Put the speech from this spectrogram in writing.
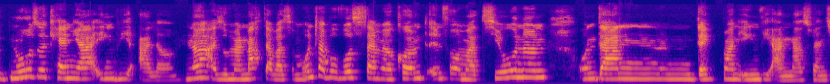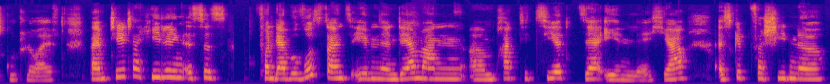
Hypnose kennen ja irgendwie alle. Ne? Also man macht da was im Unterbewusstsein, man bekommt Informationen und dann denkt man irgendwie anders, wenn es gut läuft. Beim Theta Healing ist es von der Bewusstseinsebene, in der man ähm, praktiziert, sehr ähnlich. Ja, es gibt verschiedene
